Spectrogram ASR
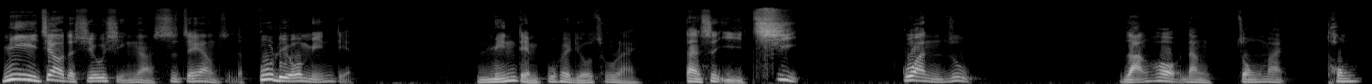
密教的修行啊，是这样子的，不留名点，名点不会流出来。但是以气灌入，然后让中脉通，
